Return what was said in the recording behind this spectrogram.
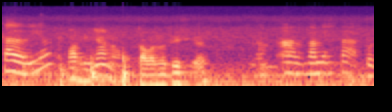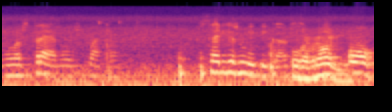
cada dia. De les notícies. Ah, va més tard, doncs a les 3, a les 4. Sèries mítiques. Culebrón. Oh,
